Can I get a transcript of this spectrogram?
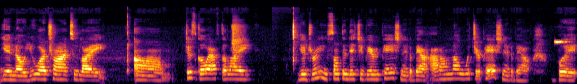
You know, you are trying to like um just go after like your dreams, something that you're very passionate about. I don't know what you're passionate about, but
